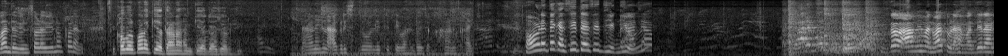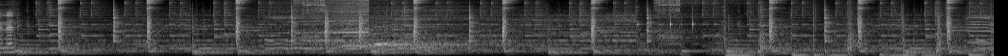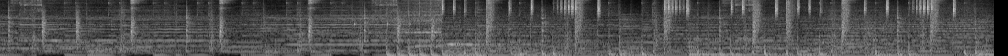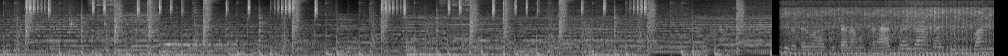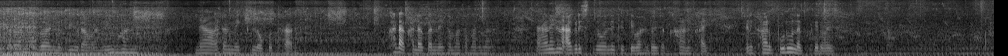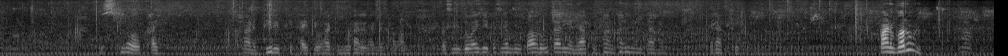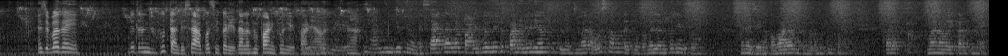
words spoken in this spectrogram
બાંધવીને સળાવી ન પડે ને. તો ખબર પડે કયા ધાણા હે ને કયા ગાજર હે હે આગળ દો લીધી તે વાંઢો છે ખાણ ખાય હમણે તે કા સીધે સીધી ગયું. તો આ મહેમાન વાતુડા આમાં દેરાણી ના અટણમાં ખીલો ખાડા ખાડા કરી નાખ્યા માથા મારા મારા. આણે હે ને આગળ દો લીધી તે વાંઢો છે ખાણ ખાય એને ખાણ પૂરું નથી કર્યું છે સ્લો ખાય ખાણ ધીરેથી ખાય તે વાટનું હાલ લાગે ખાવામાં. પછી દોવાઈ જાય પછી અમે પાવર ઉતારીએ ને આખું ખાણ ખાઈ લઈએ તાને રાખીએ પાણી ભરવું ને? બધા બે ત્રણ હુતા દે સા પછી કરીએ. ત્યાં લગ્ન પાણી ભરીએ પાણી આવે. શાક આવે પાણી ભરીએ તો પાણી નડી આવતું. હતું ને વારા ઓછા આવતા. તો વેલણ ભરીએ તો ભરાઈ જાય. વાળા ને તો મને ઊંઘું પણ કારક વારા હોય કારક નહીં.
